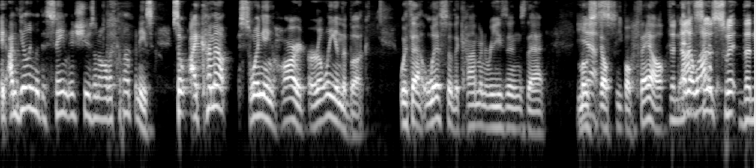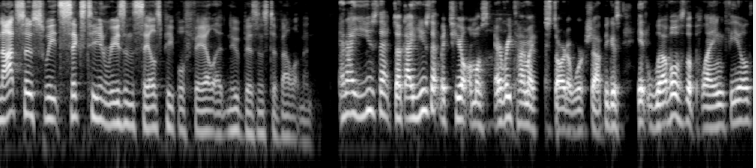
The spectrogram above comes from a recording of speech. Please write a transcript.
it, I'm dealing with the same issues in all the companies. So I come out swinging hard early in the book with that list of the common reasons that most yes. salespeople fail. The not so sweet, the not so sweet 16 reasons salespeople fail at new business development. And I use that, Doug. I use that material almost every time I start a workshop because it levels the playing field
